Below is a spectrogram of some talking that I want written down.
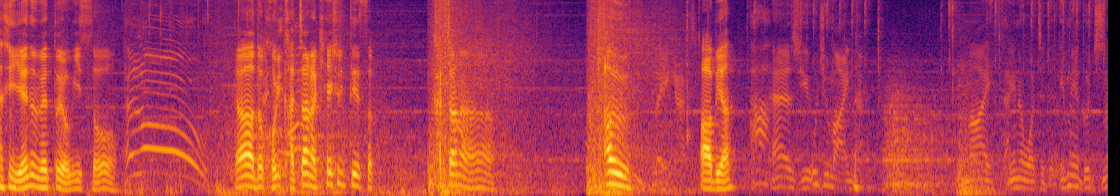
아니 얘는 왜 또 여기 있어 Hello? 야너 거기 갔잖아 케일리트에서 갔잖아 아유 아 미안 As you. Would you mind? My, you know what to do. Give me a good. s- No,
